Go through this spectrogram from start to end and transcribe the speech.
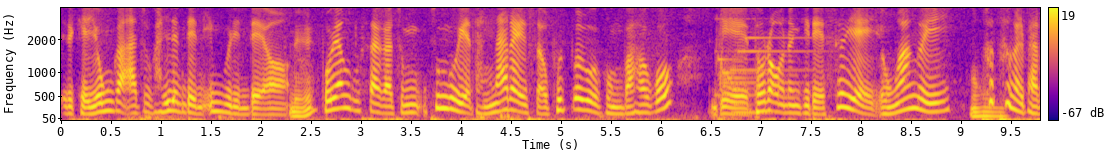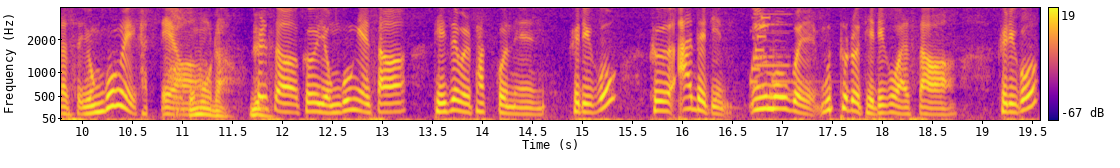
이렇게 용과 아주 관련된 인물인데요. 네. 보양국사가 중, 중국의 당나라에서 불법을 공부하고 이제 돌아오는 길에 서해 용왕의 어. 초청을 받아서 용궁을 갔대요. 어머나. 네. 그래서 그 용궁에서 대접을 받고는 그리고 그 아들인 이목을 무토로 데리고 와서 그리고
